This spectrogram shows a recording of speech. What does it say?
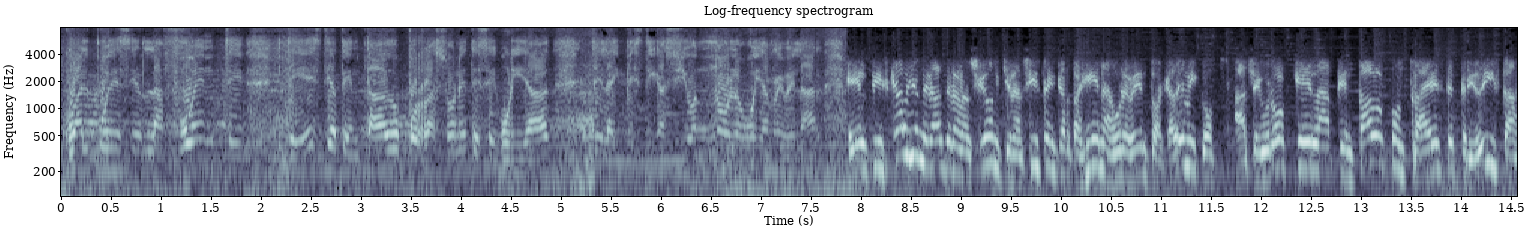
cuál puede ser la fuente de este atentado por razones de seguridad de la investigación. No lo voy a revelar. El fiscal general de la Nación, quien asiste en Cartagena a un evento académico, aseguró que el atentado contra este periodista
